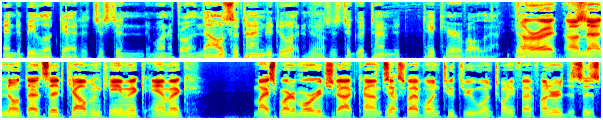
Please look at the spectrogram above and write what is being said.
and to be looked at. It's just in wonderful. And now's the time to do it. I mean, It's just a good time to take care of all that. All right. On that note, that's it. Calvin Kamick, Amic, mysmartermortgage.com, 651 231 2500. This is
